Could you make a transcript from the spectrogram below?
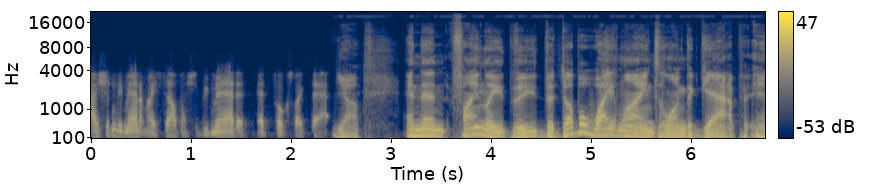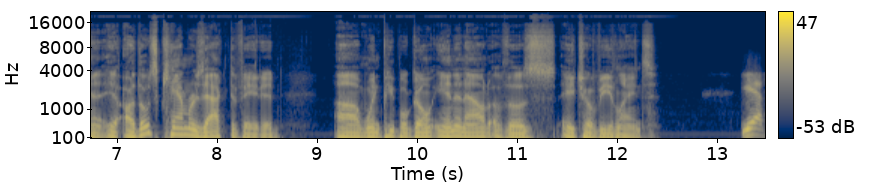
I shouldn't be mad at myself. I should be mad at, at folks like that. Yeah, and then finally, the the double white lines along the gap uh, are those cameras activated uh, when people go in and out of those HOV lanes? Yes,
